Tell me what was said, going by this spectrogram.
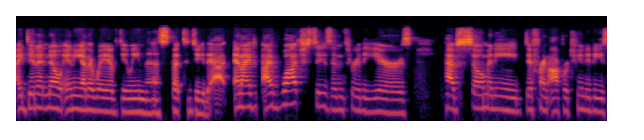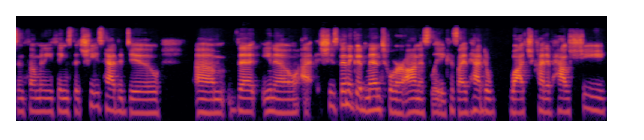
i didn't know any other way of doing this but to do that. And i've i've watched susan through the years have so many different opportunities and so many things that she's had to do um, that you know I, she's been a good mentor honestly because i've had to watch kind of how she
